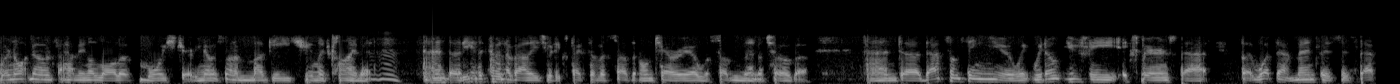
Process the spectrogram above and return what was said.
We're not known for having a lot of moisture. You know, it's not a muggy, humid climate. Mm-hmm. And uh, these are the kind of values you'd expect of a southern Ontario or southern Manitoba. And uh, that's something new. We, we don't usually experience that. But what that meant is, is that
